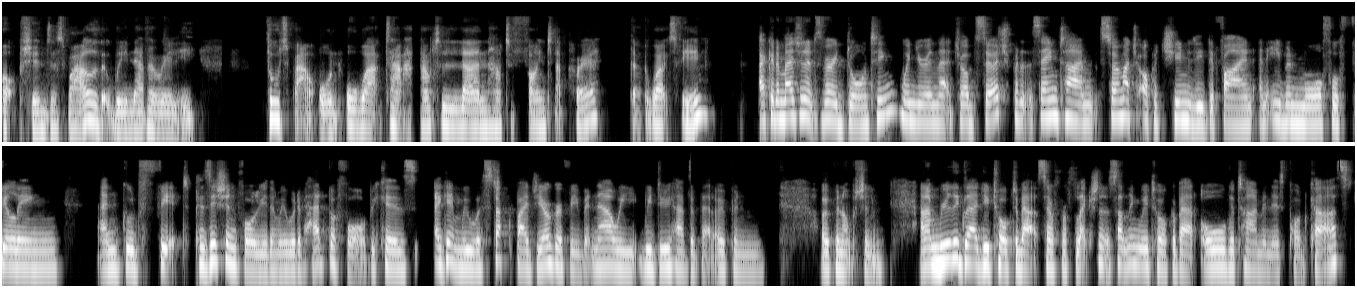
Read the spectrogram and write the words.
options as well that we never really thought about or, or worked out how to learn how to find that career that works for you. I can imagine it's very daunting when you're in that job search, but at the same time, so much opportunity to find an even more fulfilling and good fit position for you than we would have had before. Because again we were stuck by geography but now we we do have that open open option. And i'm really glad you talked about self-reflection. It's something we talk about all the time in this podcast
